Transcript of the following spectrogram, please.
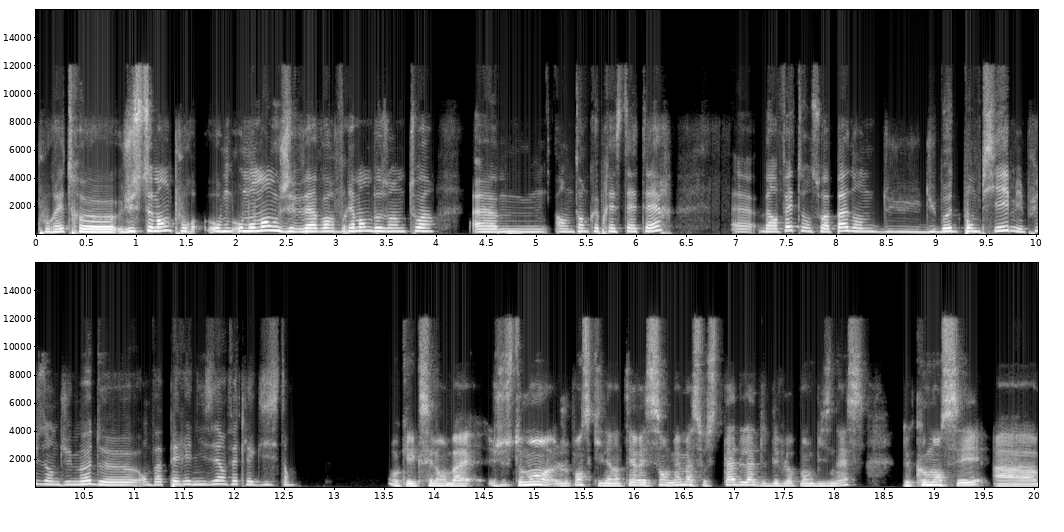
pour être justement pour au, moment où je vais avoir vraiment besoin de toi mm. en tant que prestataire, ben en fait, on soit pas dans du, du, mode pompier, mais plus dans du mode on va pérenniser en fait l'existant. Ok, excellent. Bah, justement, je pense qu'il est intéressant, même à ce stade-là de développement business, de commencer à,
